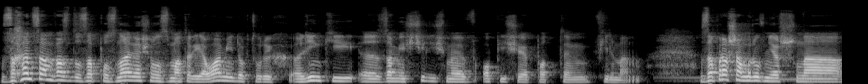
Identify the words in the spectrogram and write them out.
zachęcam Was do zapoznania się z materiałami, do których linki e, zamieściliśmy w opisie pod tym filmem. Zapraszam również na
